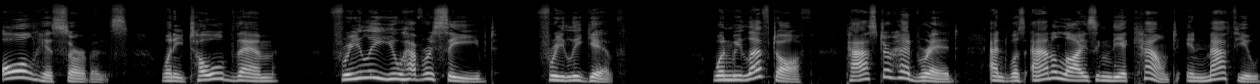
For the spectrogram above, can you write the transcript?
all his servants when he told them, Freely you have received, freely give. When we left off, Pastor had read and was analyzing the account in Matthew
